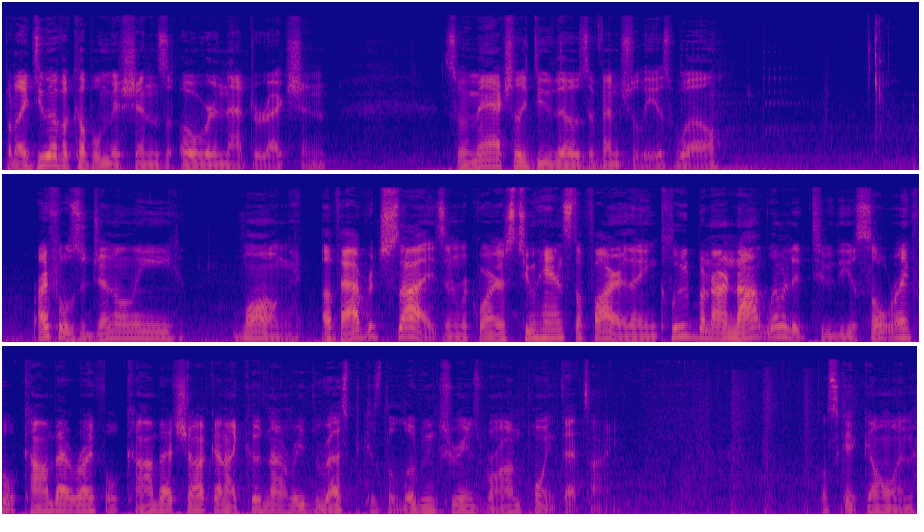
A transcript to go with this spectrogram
But I do have a couple missions over in that direction. So we may actually do those eventually as well. Rifles are generally long, of average size, and requires two hands to fire. They include but are not limited to the assault rifle, combat rifle, combat shotgun. I could not read the rest because the loading screens were on point that time. Let's get going.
